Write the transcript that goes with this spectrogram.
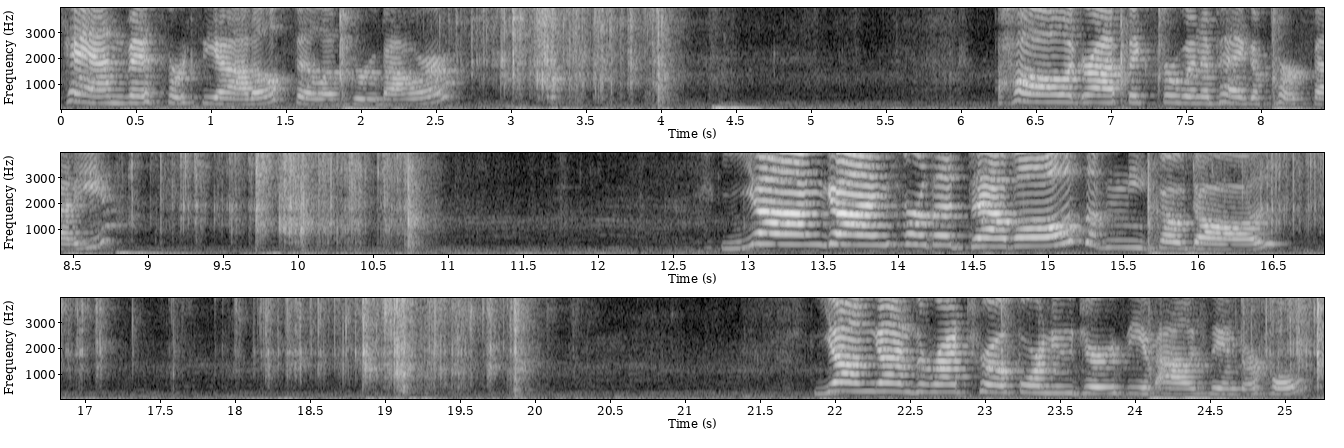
Canvas for Seattle, Philipp Grubauer. Holographics for Winnipeg of Perfetti. Young Guns for the Devils of Nico Daws. Young Guns Retro for New Jersey of Alexander Holtz.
